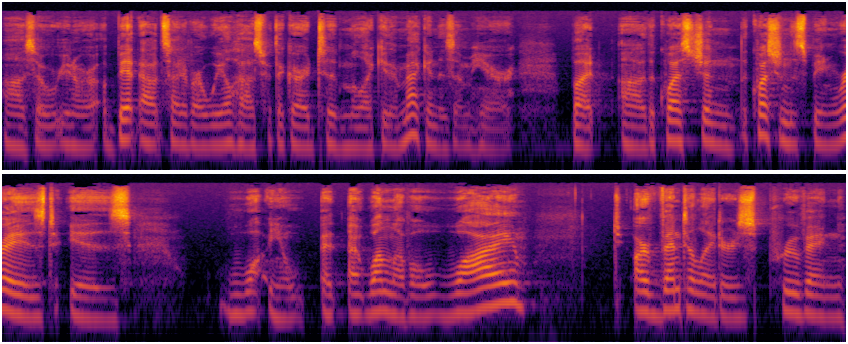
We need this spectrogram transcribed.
Uh, so, you know, a bit outside of our wheelhouse with regard to molecular mechanism here. But uh, the question, the question that's being raised is, what, you know, at, at one level, why are ventilators proving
